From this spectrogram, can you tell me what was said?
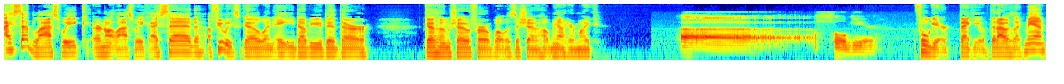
I said last week or not last week. I said a few weeks ago when AEW did their Go Home show for what was the show? Help me out here, Mike. Uh, full gear. Full Gear. Thank you. That I was like, man,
